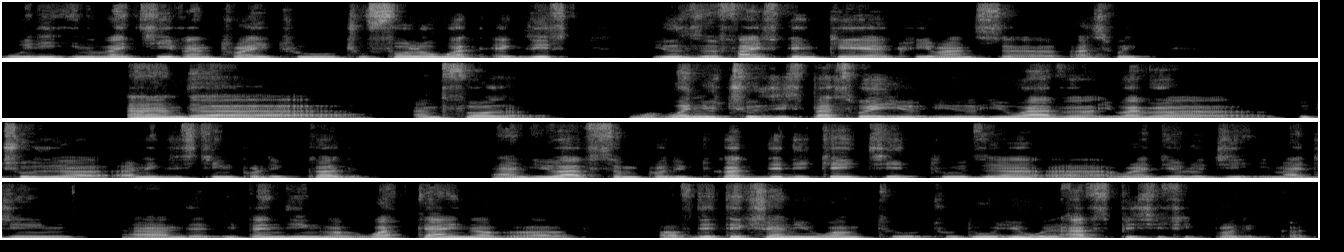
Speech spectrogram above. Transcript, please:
really innovative and try to to follow what exists use the 510k clearance uh, pathway. And uh, and for when you choose this pathway, you you you have uh, you have uh, to choose uh, an existing product code, and you have some product code dedicated to the uh, radiology imaging. And depending on what kind of uh, of detection you want to to do, you will have specific product code,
